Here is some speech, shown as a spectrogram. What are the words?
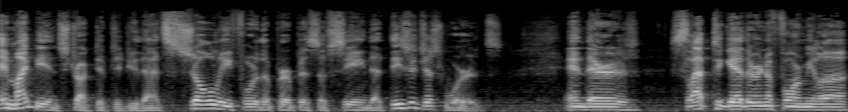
it might be instructive to do that solely for the purpose of seeing that these are just words and they're slapped together in a formula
